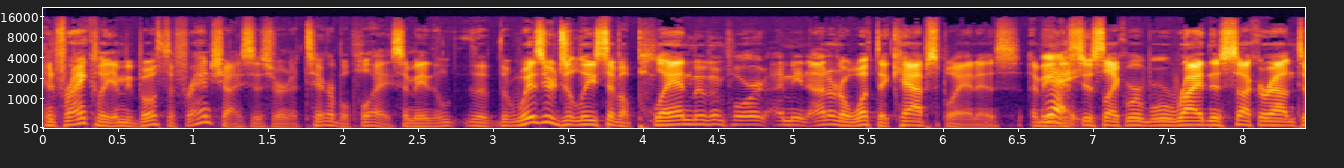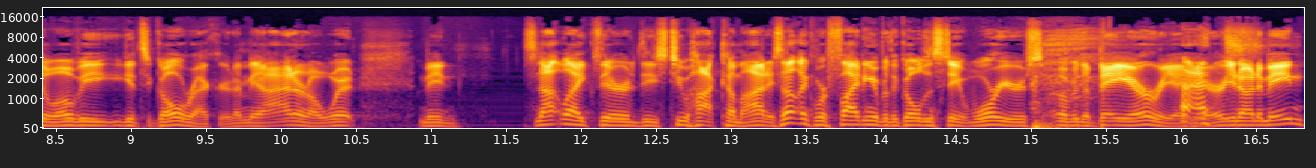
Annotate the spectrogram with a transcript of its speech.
and frankly, I mean, both the franchises are in a terrible place. I mean, the, the, Wizards at least have a plan moving forward. I mean, I don't know what the Caps plan is. I mean, yeah. it's just like we're, we're riding this sucker out until Ovi gets a goal record. I mean, I don't know where. I mean, It's not like they're these two hot commodities. It's not like we're fighting over the Golden State Warriors over the Bay Area here. You know what I mean?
